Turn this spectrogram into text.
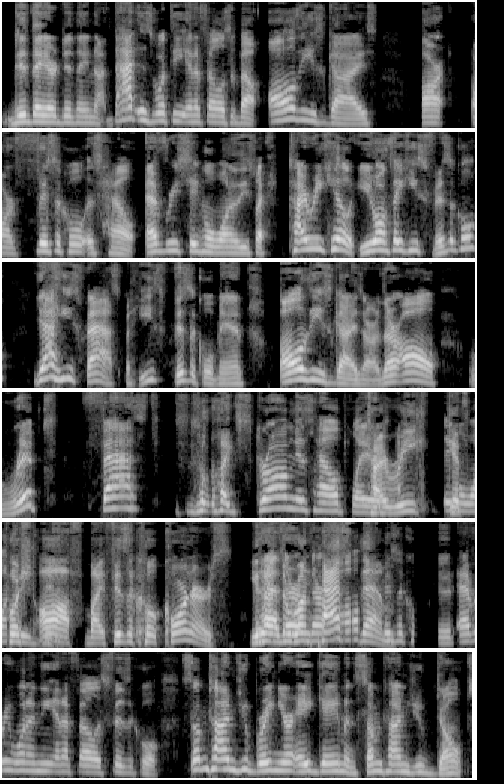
Did they or did they not? That is what the NFL is about. All these guys are are physical as hell. Every single one of these players. Tyreek Hill, you don't think he's physical? Yeah, he's fast, but he's physical, man. All these guys are. They're all ripped, fast, like strong as hell players. Tyreek gets pushed these dudes. off by physical corners. You Yeah, have to run past them. Physical, dude. Everyone in the NFL is physical. Sometimes you bring your A game, and sometimes you don't.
